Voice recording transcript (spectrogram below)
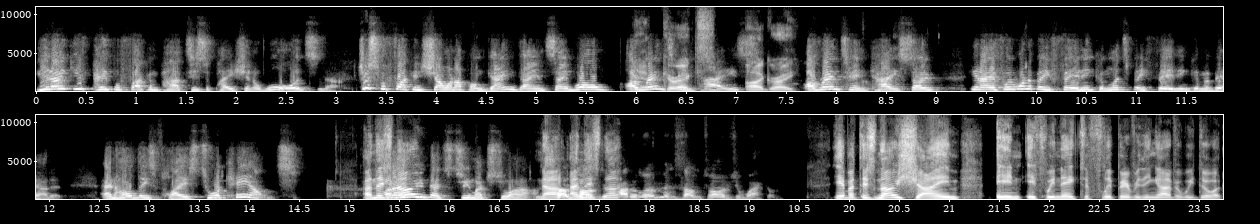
You don't give people fucking participation awards No. just for fucking showing up on game day and saying, "Well, I Yeah, ran correct. 10 Ks. I agree. I ran 10Ks. So, you know, if we want to be fair income, let's be fair income about it and hold these players to account. And there's I don't no think that's too much to ask. no, and Sometimes there's you no cuddle them and sometimes you whack them. Yeah, but there's no shame in if we need to flip everything over, we do it.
